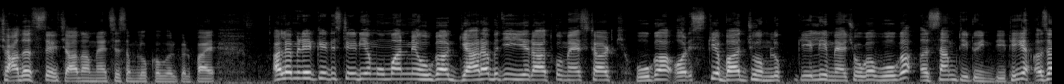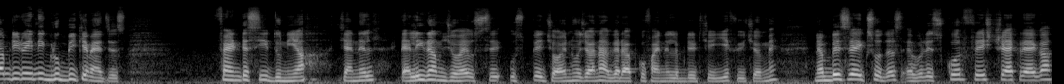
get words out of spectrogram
ज़्यादा से ज़्यादा मैचेस हम लोग कवर कर पाए। अल क्रिकेट स्टेडियम ओमान में होगा। 11 बजे ये रात को मैच स्टार्ट होगा और इसके बाद जो हम लोग के लिए मैच होगा, वो होगा असम टी ट्वेंटी ठीक है? Assam T twenty group B के matches fantasy Duniya channel Telegram जो है, उससे, उस पर ज्वाइन हो जाना अगर आपको फाइनल अपडेट चाहिए फ्यूचर में। 90 से 110 एवरेज स्कोर फ्रेश ट्रैक रहेगा।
